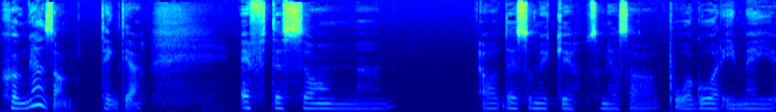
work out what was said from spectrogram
sjunga en sång, tänkte jag. Eftersom eh, ja, det är så mycket, som jag sa, pågår i mig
